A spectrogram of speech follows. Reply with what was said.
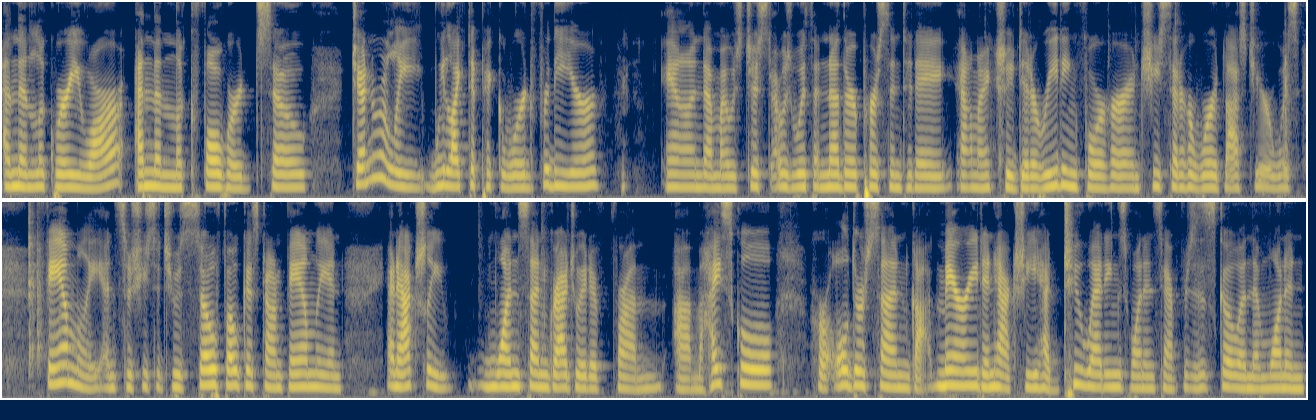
and then look where you are and then look forward. So generally we like to pick a word for the year. And um, I was just, I was with another person today and I actually did a reading for her. And she said her word last year was family. And so she said she was so focused on family. And, and actually, one son graduated from um, high school. Her older son got married and actually had two weddings, one in San Francisco and then one in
